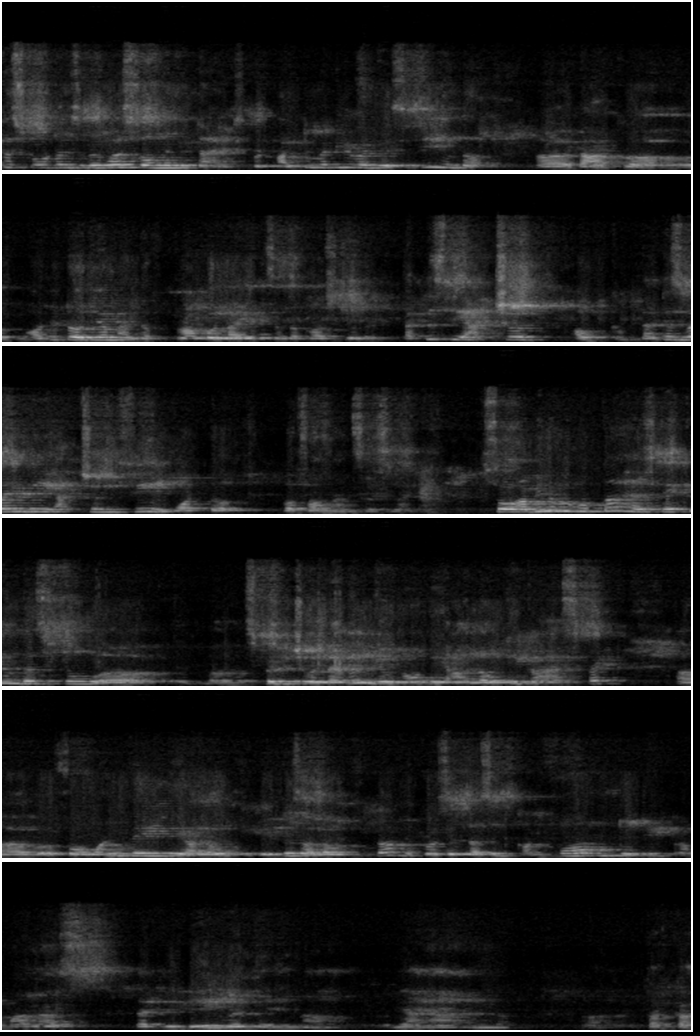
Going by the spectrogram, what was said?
the students rehearse so many times, but ultimately when we're sitting in the uh, dark uh, auditorium and the proper lights and the costume, that is the actual outcome. That is when we actually feel what the performance is like. So Abhinav Gupta has taken this to a uh, spiritual level. You know the alaukika aspect. Uh, for one thing, it is alaukika because it doesn't conform to the pramanas that we deal with in uh, and uh,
